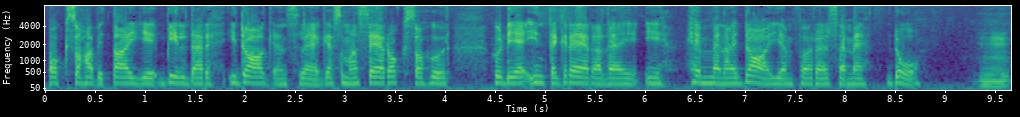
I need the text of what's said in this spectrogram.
och så har vi tagit bilder i dagens läge, så man ser också hur, hur de är integrerade i, i hemmen idag i jämförelse med då. Mm.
